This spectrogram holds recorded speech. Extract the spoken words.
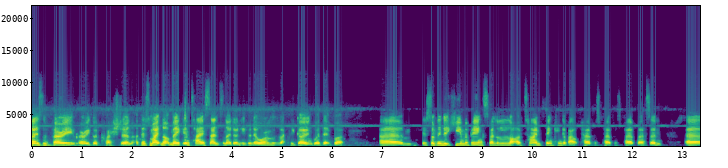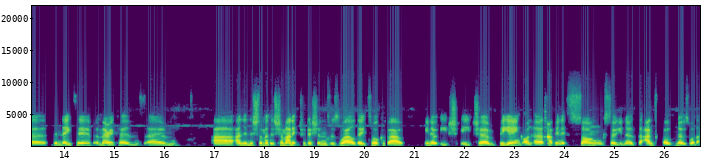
that is a very very good question. This might not make entire sense and i don't even know where i'm exactly going with it but um, it's something that human beings spend a lot of time thinking about purpose purpose purpose. And uh, the native americans um, uh, and in the, some of the shamanic traditions as well they talk about you know each each um, being on earth having its song. So you know the antelope knows what the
